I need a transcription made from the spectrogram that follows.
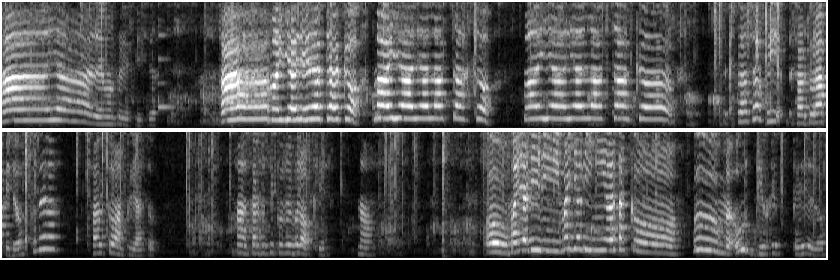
Aia, è molto difficile. Ah, maiali all'attacco! Maiali all'attacco! Maiali all'attacco! Cosa qui? Salto rapido? Cos'era? Salto ampliato. Ah, salto tipo due blocchi? No. Oh, maialini! Maialini all'attacco! Boom! Oddio, che pelo!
